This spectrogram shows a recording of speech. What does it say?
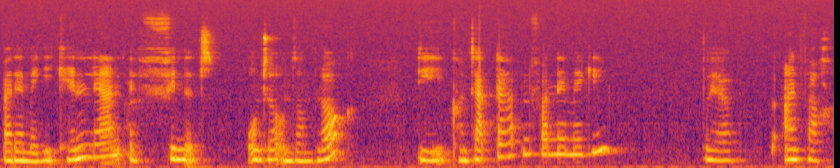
bei der Maggie kennenlernen. Ihr findet unter unserem Blog die Kontaktdaten von der Maggie, wo ihr einfach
